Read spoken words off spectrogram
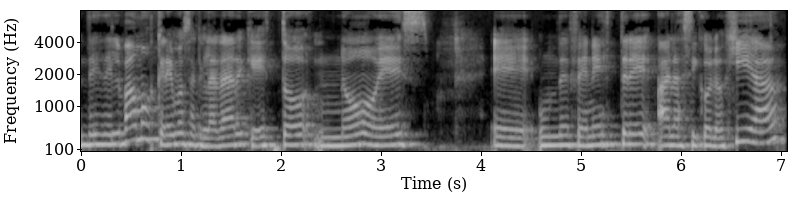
desde el vamos queremos aclarar que esto no es eh, un defenestre a la psicología,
